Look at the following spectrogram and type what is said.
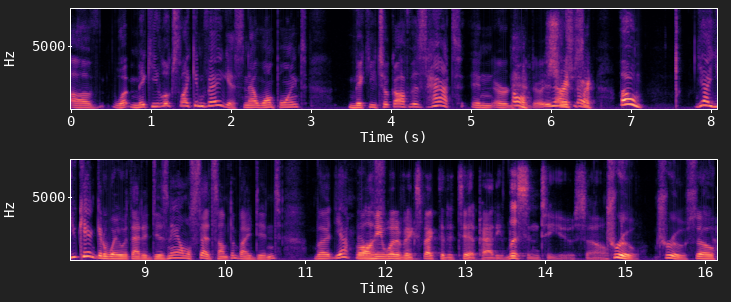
of what Mickey looks like in Vegas. And at one point, Mickey took off his hat and or Oh, hat, and I was just there. like, oh, yeah, you can't get away with that at Disney. I almost said something, but I didn't. But yeah, well, was- he would have expected a tip had he listened to you. So True, true. So,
